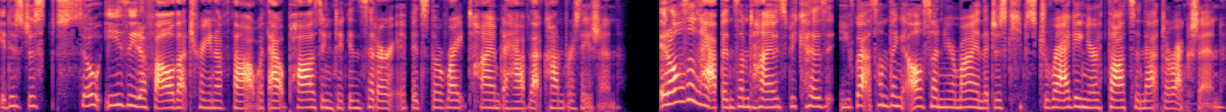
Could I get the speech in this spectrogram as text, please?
it is just so easy to follow that train of thought without pausing to consider if it's the right time to have that conversation. It also happens sometimes because you've got something else on your mind that just keeps dragging your thoughts in that direction.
